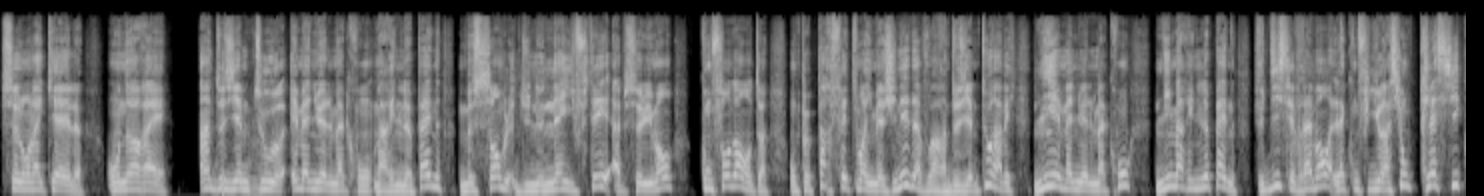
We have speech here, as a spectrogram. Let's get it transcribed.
selon laquelle on aurait un deuxième tour Emmanuel Macron, Marine Le Pen, me semble d'une naïveté absolument confondante. On peut parfaitement imaginer d'avoir un deuxième tour avec ni Emmanuel Macron ni Marine Le Pen. Je dis, c'est vraiment la configuration classique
